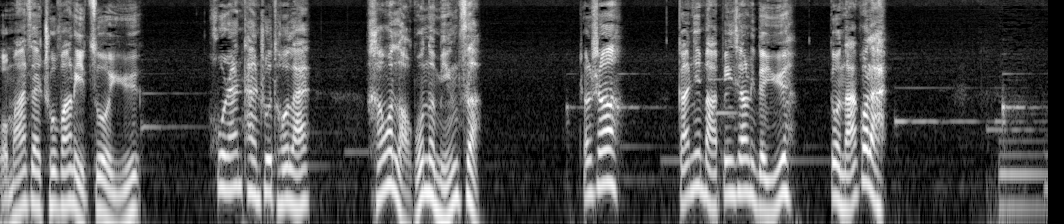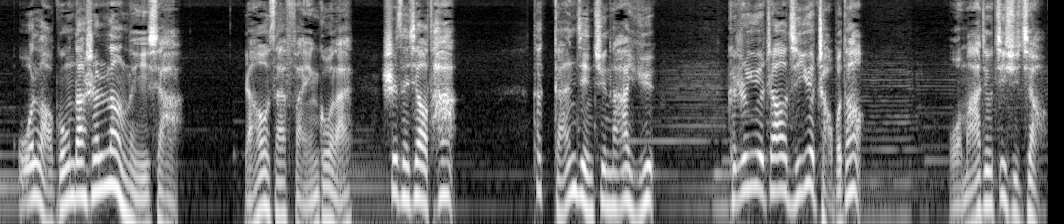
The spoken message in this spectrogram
我妈在厨房里做鱼，忽然探出头来，喊我老公的名字：“张生，赶紧把冰箱里的鱼给我拿过来。”我老公当时愣了一下，然后才反应过来是在叫他，他赶紧去拿鱼，可是越着急越找不到，我妈就继续叫：“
